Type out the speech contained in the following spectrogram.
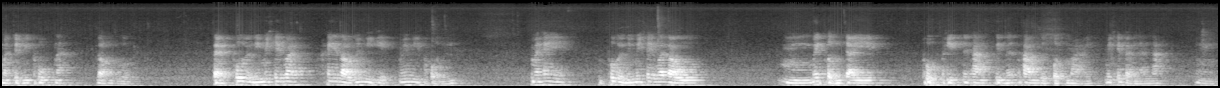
มันจะไม่ทุกข์นะลองดู แต่พูดอันนี้ไม่ใช่ว่าให้เราไม่มีเหตุไม่มีผล ไม่ให้พูดอันนี้ไม่ใช่ว่าเราอไม่สนใจถูกผิดในทางศีลธรรมหรือกฎหมาย ไม่ใช่แบบนั้นนะอืม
